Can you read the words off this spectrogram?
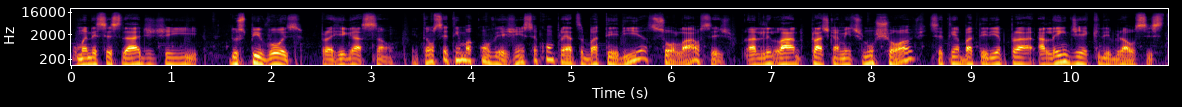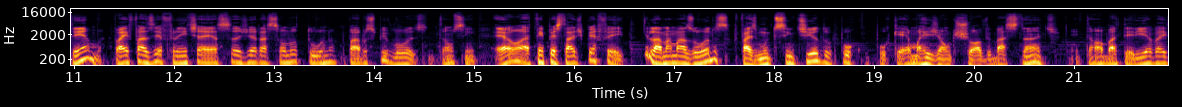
uma necessidade de dos pivôs para irrigação. Então você tem uma convergência completa. Bateria solar, ou seja, lá praticamente não chove, você tem a bateria para, além de equilibrar o sistema, vai fazer frente a essa geração noturna para os pivôs. Então, sim, é a tempestade perfeita. E lá na Amazonas faz muito sentido, porque é uma região que chove bastante, então a bateria vai,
